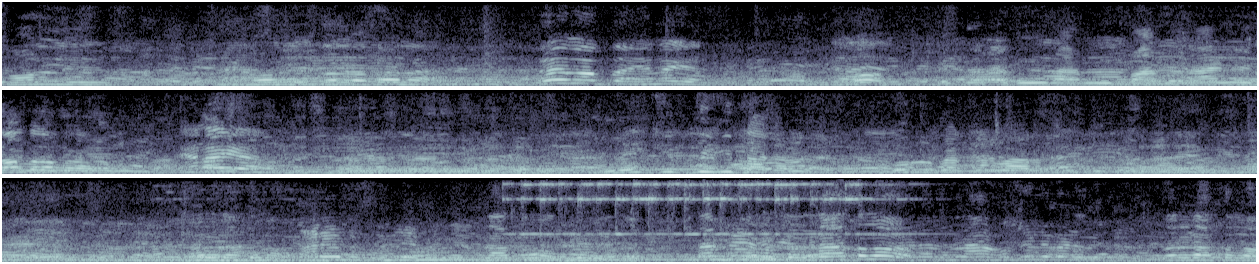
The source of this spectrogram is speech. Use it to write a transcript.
চল্লিশ চল্লিশ দশ আছে না এই বাবু ভাই এনে গেল দাম কত করে এনে গেল রাতলা না হুসলে বেড়ে ধরে রাতলা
